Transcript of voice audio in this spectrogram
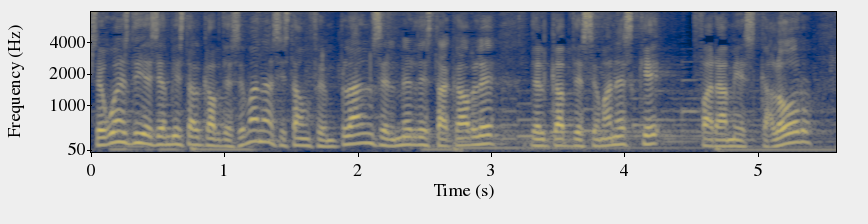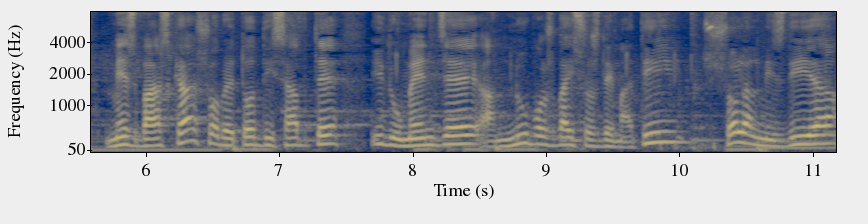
Següents dies ja hem vist el cap de setmana, si estan fent plans, el més destacable del cap de setmana és que farà més calor, més basca, sobretot dissabte i diumenge, amb núvols baixos de matí, sol al migdia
